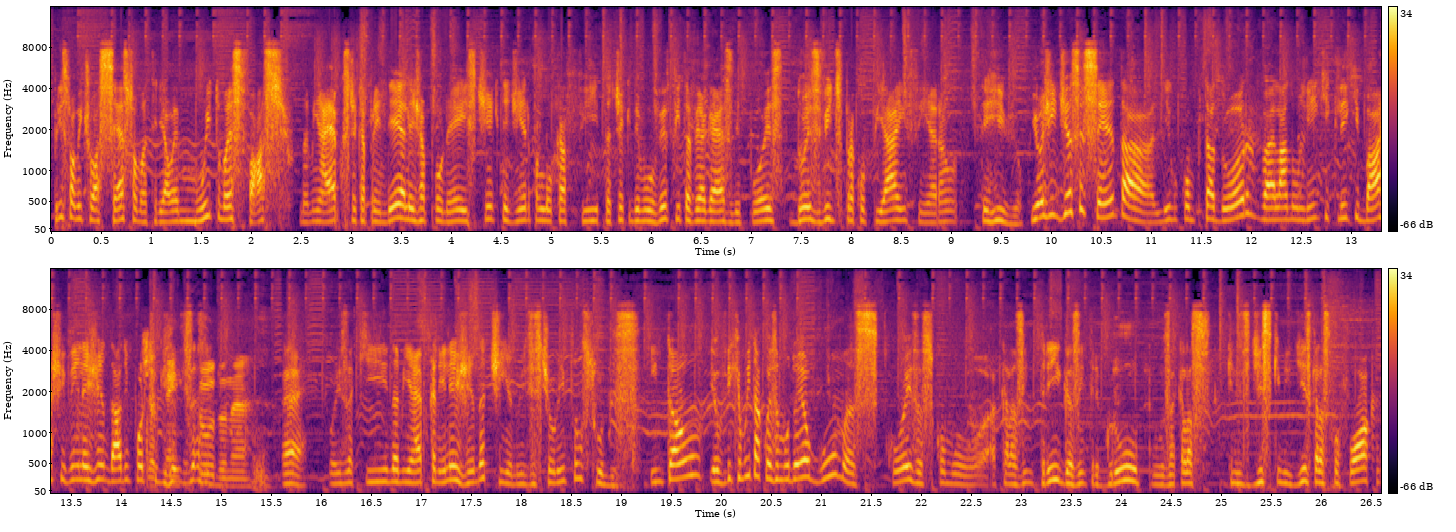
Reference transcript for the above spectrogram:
principalmente o acesso ao material é muito mais fácil. Na minha época você tinha que aprender a ler japonês, tinha que ter dinheiro para alocar fita, tinha que devolver fita VHS depois, dois vídeos para copiar, enfim, era um terrível. E hoje em dia você senta, liga o computador, vai lá no link, clica e baixa e vem legendado em português. Já tem tudo, né? É. Coisa que na minha época nem legenda tinha, não existiam nem fansubs. Então eu vi que muita coisa mudou em algumas coisas, como aquelas intrigas entre grupos, aquelas aqueles diz que me diz, aquelas fofocas,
